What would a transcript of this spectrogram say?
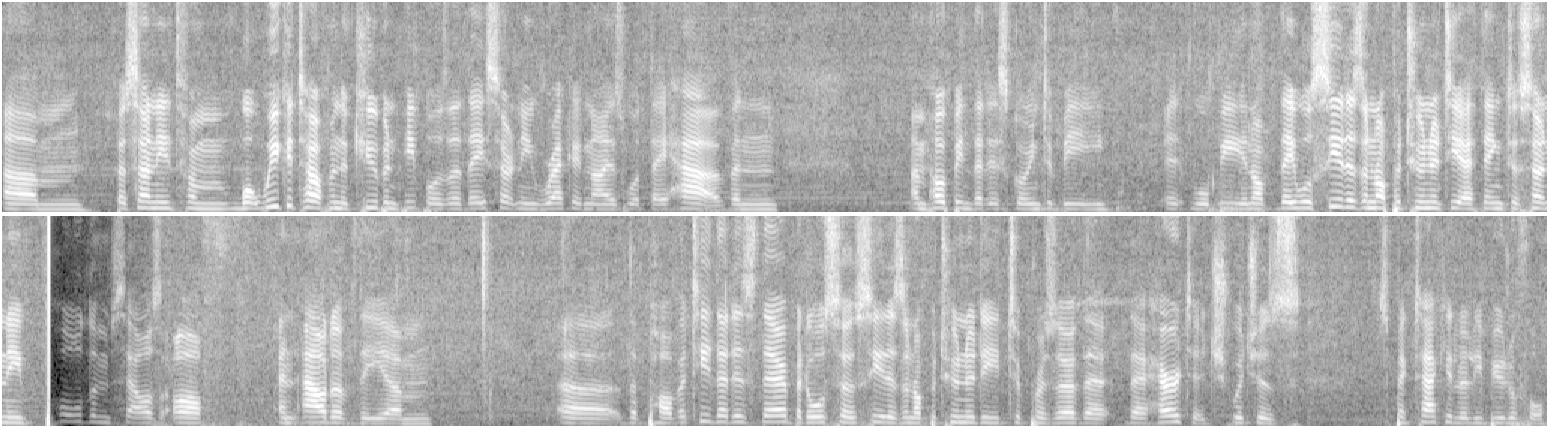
Um, but certainly, from what we could tell from the Cuban people, is that they certainly recognize what they have, and I'm hoping that it's going to be, it will be, an op- they will see it as an opportunity, I think, to certainly pull themselves off and out of the um, uh, the poverty that is there, but also see it as an opportunity to preserve their, their heritage, which is spectacularly beautiful.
